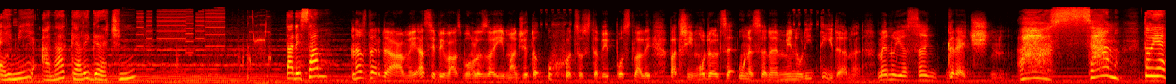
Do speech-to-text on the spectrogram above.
Amy, Anna, Kelly, Gretchen. Tady sam. Nazdar dámy, asi by vás mohlo zajímat, že to ucho, co jste vy poslali, patří modelce unesené minulý týden. Jmenuje se Gretchen. Ah, sám. To je,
